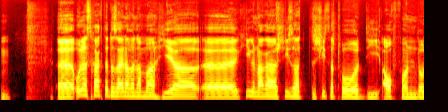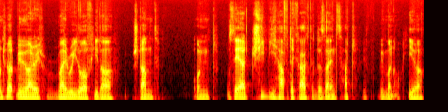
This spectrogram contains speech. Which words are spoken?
Hm. Äh, und als Charakterdesignerin haben wir hier äh, Kiyonaga Shisato, die auch von Don't Hurt Me My, My Reader of stammt und sehr chibi-hafte Charakterdesigns hat, wie, wie man auch hier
